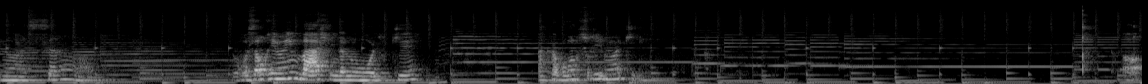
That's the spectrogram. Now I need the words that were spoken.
Nossa. Vou passar um rímel embaixo ainda no olho, porque acabou nosso rímel aqui. Ó,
